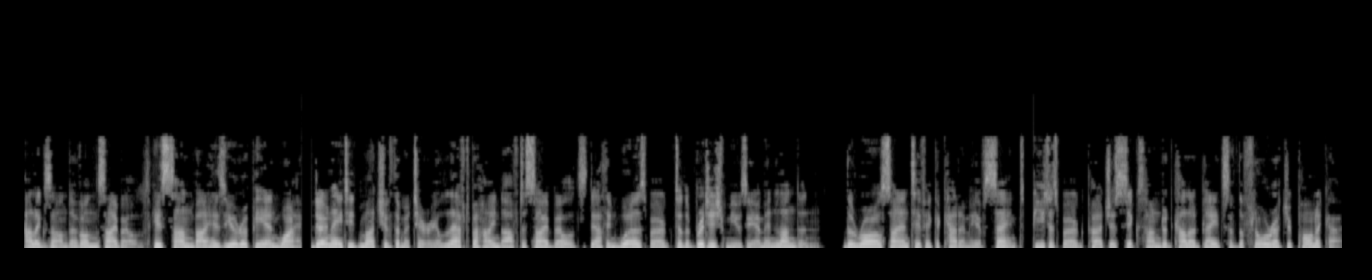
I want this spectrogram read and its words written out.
Alexander von Siebold, his son by his European wife, donated much of the material left behind after Siebold's death in Wurzburg to the British Museum in London. The Royal Scientific Academy of St. Petersburg purchased 600 colored plates of the Flora Japonica.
